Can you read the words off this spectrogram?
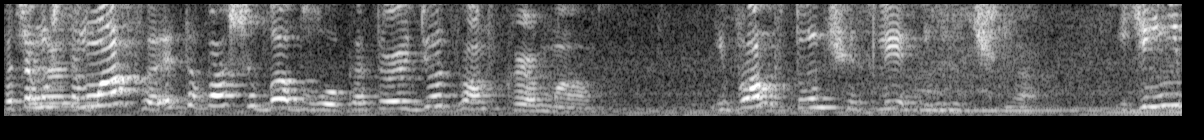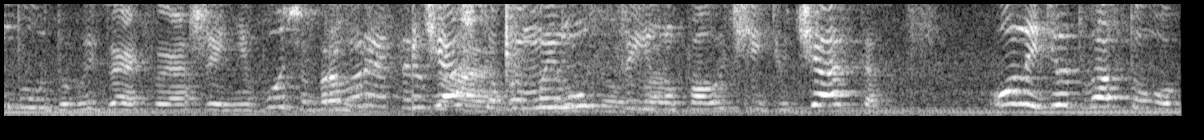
Потому что мафы это ваше бабло, которое идет вам в карман. И вам в том числе лично. Я не буду выбирать выражение. Вот здесь. Сейчас, чтобы моему сыну получить участок, он идет в АТО.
